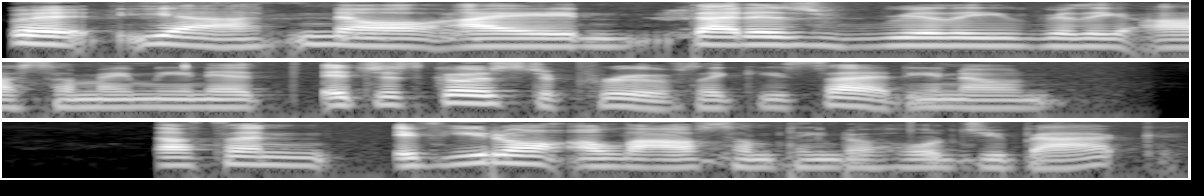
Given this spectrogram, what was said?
but yeah, no, I that is really really awesome. I mean, it it just goes to prove, like you said, you know, nothing. If you don't allow something to hold you back,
